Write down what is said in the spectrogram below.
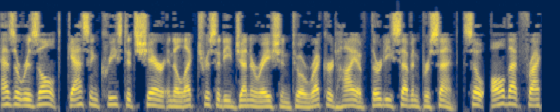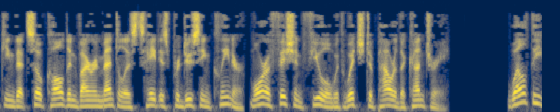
As a result, gas increased its share in electricity generation to a record high of 37%, so, all that fracking that so-called environmentalists hate is producing cleaner, more efficient fuel with which to power the country. Wealthy,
